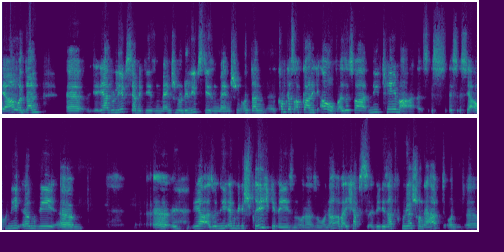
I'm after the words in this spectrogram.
ja, und dann äh, ja, du lebst ja mit diesen Menschen und du liebst diesen Menschen und dann äh, kommt das auch gar nicht auf. Also es war nie Thema. Es ist, es ist ja auch nie irgendwie, ähm, äh, ja, also nie irgendwie Gespräch gewesen oder so. Ne? Aber ich habe es, wie gesagt, früher schon gehabt und äh,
